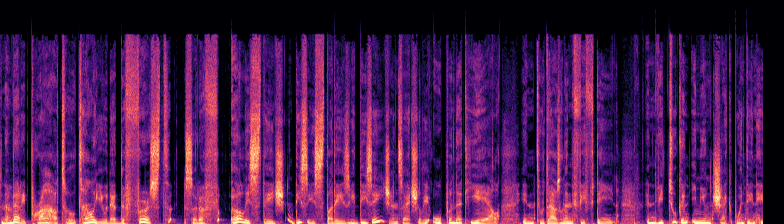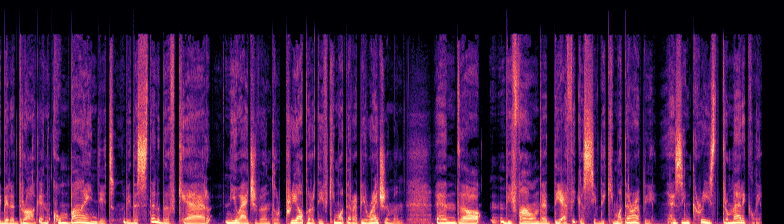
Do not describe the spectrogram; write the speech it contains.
And I'm very proud to tell you that the first sort of early stage disease studies with these agents actually opened at Yale in 2015. And we took an immune checkpoint inhibitor drug and combined it with the standard of care neoadjuvant or preoperative chemotherapy regimen. And uh, we found that the efficacy of the chemotherapy has increased dramatically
